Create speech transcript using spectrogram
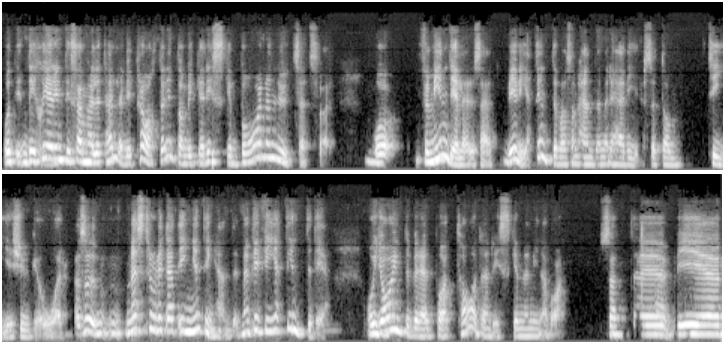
och det, sker inte i samhället heller, vi pratar inte om vilka risker barnen utsätts för. Mm. Och för min del är det så här, vi vet inte vad som händer med det här viruset om 10-20 år. Alltså, mest troligt är att ingenting händer, men vi vet inte det. Och jag är inte beredd på att ta den risken med mina barn. Så att eh, vi, eh,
